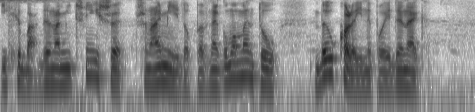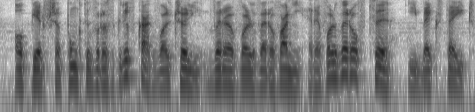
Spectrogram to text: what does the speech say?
i chyba dynamiczniejszy, przynajmniej do pewnego momentu, był kolejny pojedynek. O pierwsze punkty w rozgrywkach walczyli wyrewolwerowani rewolwerowcy i backstage.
